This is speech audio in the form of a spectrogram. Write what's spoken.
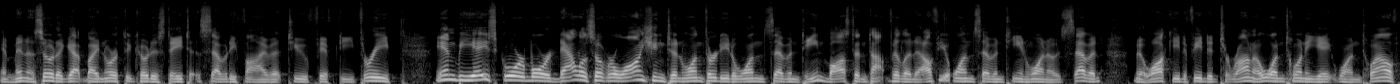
And Minnesota got by North Dakota State 75 to 53. NBA scoreboard Dallas over Washington 130 to 117. Boston top Philadelphia 117 107. Milwaukee defeated Toronto 128 112.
